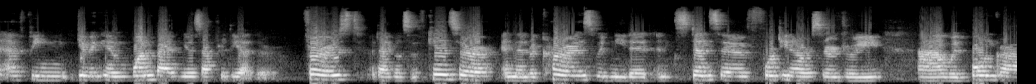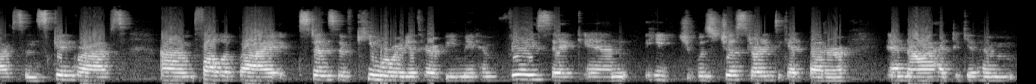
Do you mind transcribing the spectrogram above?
I've been giving him one bad news after the other. First, a diagnosis of cancer, and then recurrence, which needed an extensive 14 hour surgery uh, with bone grafts and skin grafts um, followed by extensive chemoradiotherapy, made him very sick, and he was just starting to get better. And now I had to give him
